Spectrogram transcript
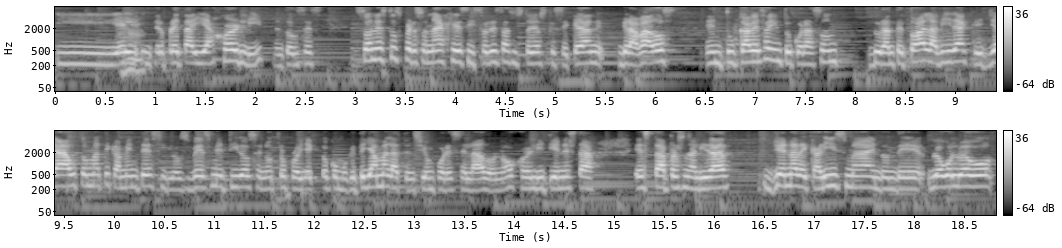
y él uh -huh. interpreta ahí a Hurley, entonces son estos personajes y son estas historias que se quedan grabados en tu cabeza y en tu corazón durante toda la vida que ya automáticamente si los ves metidos en otro proyecto como que te llama la atención por ese lado, ¿no? Hurley tiene esta, esta personalidad llena de carisma en donde luego, luego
